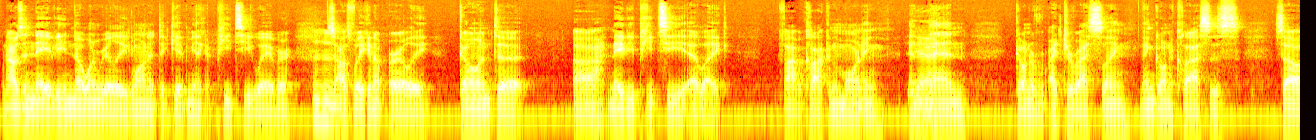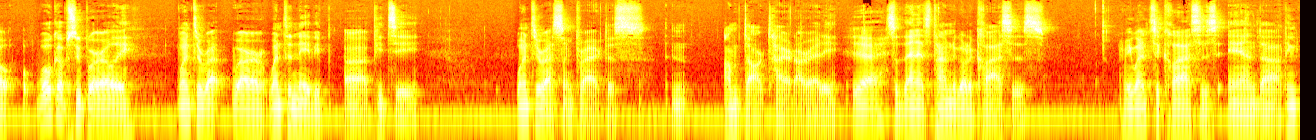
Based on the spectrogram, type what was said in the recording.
when i was in navy no one really wanted to give me like a pt waiver. So i was waking up early going to uh, navy pt at like 5 o'clock in the morning and Yeah. then going to right to wrestling then going to classes. So woke up super early went to re- or went to navy uh, pt went to wrestling practice and i'm dog tired already Yeah. so then it's time to go to classes. We went to classes, and uh, I think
